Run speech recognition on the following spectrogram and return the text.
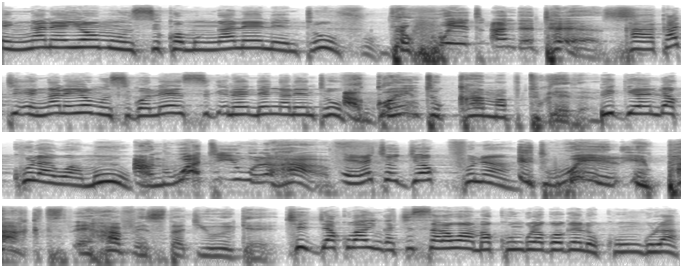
eŋŋana ey'omu nsiko mu ŋŋana eno entuufu the wheat and the tares kaakati eŋŋana ey'omu nsiko n'ensi- ne- are going to come up together. bigenda kukula wamu And what you will have, era kyojja okufuna it will impact the harvest that you will get. kijja kuba nga kisalawo amakungula g'ogenda okungula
